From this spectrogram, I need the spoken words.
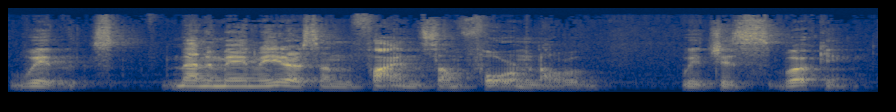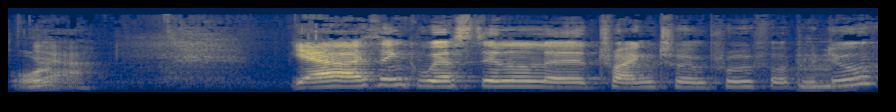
with many many years and find some form now, which is working. Or yeah. Yeah, I think we're still uh, trying to improve what we do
